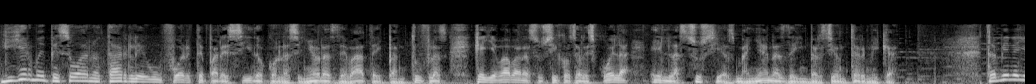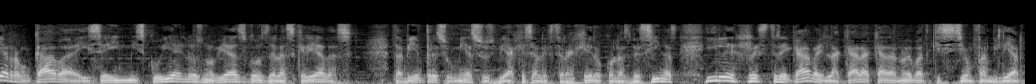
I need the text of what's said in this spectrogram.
Guillermo empezó a notarle un fuerte parecido con las señoras de bata y pantuflas que llevaban a sus hijos a la escuela en las sucias mañanas de inversión térmica. También ella roncaba y se inmiscuía en los noviazgos de las criadas. También presumía sus viajes al extranjero con las vecinas y les restregaba en la cara cada nueva adquisición familiar.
